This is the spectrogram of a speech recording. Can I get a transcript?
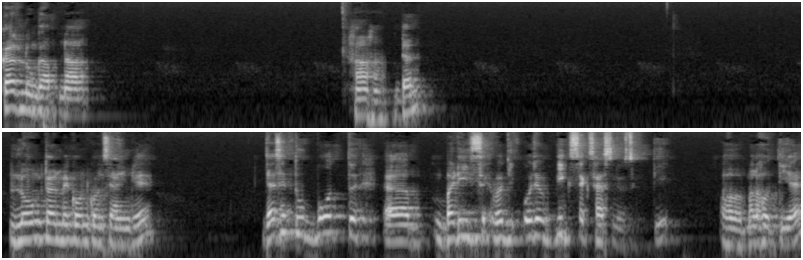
कर लूँगा अपना हाँ हाँ डन लॉन्ग टर्म में कौन कौन से आएँगे? जैसे तू बहुत बड़ी वो जो बिग सक्सेस नहीं हो सकती मतलब होती है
